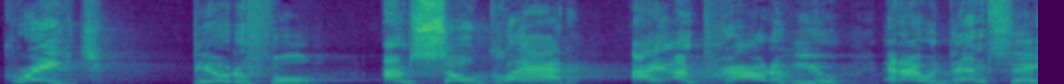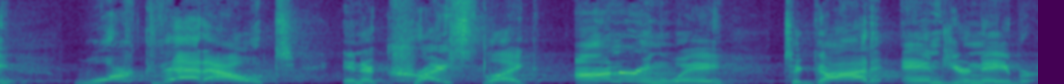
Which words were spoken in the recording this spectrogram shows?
great, beautiful. I'm so glad. I, am proud of you. And I would then say, walk that out in a Christ like, honoring way to God and your neighbor.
